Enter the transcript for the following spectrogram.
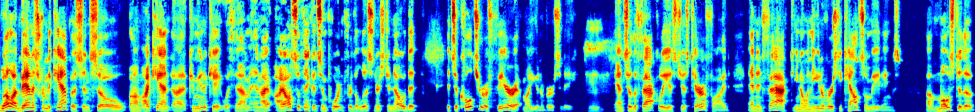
Well, I'm banished from the campus, and so um, I can't uh, communicate with them. And I, I also think it's important for the listeners to know that it's a culture of fear at my university. Mm. And so the faculty is just terrified. And in fact, you know, in the university council meetings, uh, most of the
